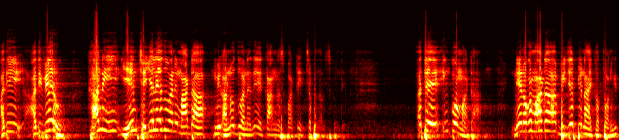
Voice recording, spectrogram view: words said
అది అది వేరు. కానీ ఏం చెయ్యలేదు అనే మాట మీరు అనొద్దు అనేది కాంగ్రెస్ పార్టీ చెప్పదలుచు అయితే ఇంకో మాట. నేను ఒక మాట బీజేపీ నాయకత్వానికి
